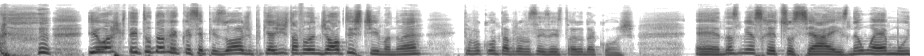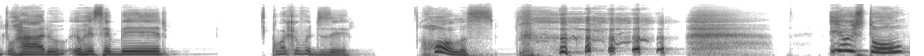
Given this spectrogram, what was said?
e eu acho que tem tudo a ver com esse episódio, porque a gente tá falando de autoestima, não é? Então vou contar para vocês a história da concha. É, nas minhas redes sociais, não é muito raro eu receber. Como é que eu vou dizer? Rolas. e eu estou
